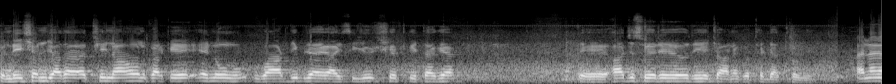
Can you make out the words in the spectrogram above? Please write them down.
ਕੰਡੀਸ਼ਨ ਜ਼ਿਆਦਾ ਅੱਛੀ ਨਾ ਹੋਣ ਕਰਕੇ ਇਹਨੂੰ ਵਾਰਡ ਦੀ ਬਜਾਏ ਆਈਸੀਯੂ ਸ਼ਿਫਟ ਕੀਤਾ ਗਿਆ। ਤੇ ਅੱਜ ਸਵੇਰੇ ਉਹਦੀ ਅਚਾਨਕ ਉੱਥੇ ਡੈਥ ਹੋ ਗਈ। ਇਹਨਾਂ ਨੇ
